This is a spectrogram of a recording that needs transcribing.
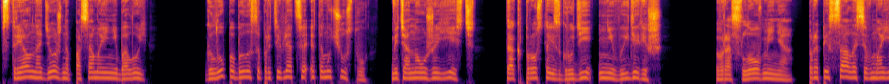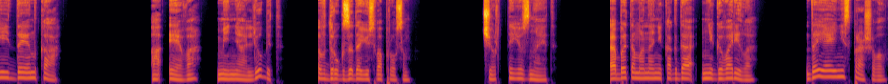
Встрял надежно по самой небалуй. Глупо было сопротивляться этому чувству, ведь оно уже есть. Так просто из груди не выдерешь. Вросло в меня, прописалось в моей ДНК. А Эва меня любит? Вдруг задаюсь вопросом. Черт ее знает. Об этом она никогда не говорила. Да я и не спрашивал.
